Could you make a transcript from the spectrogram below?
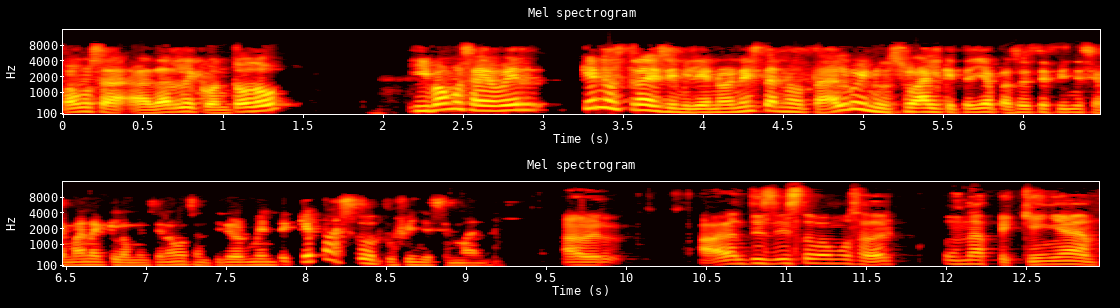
vamos a, a darle con todo y vamos a ver qué nos traes, Emiliano, en esta nota. Algo inusual que te haya pasado este fin de semana que lo mencionamos anteriormente. ¿Qué pasó tu fin de semana? A ver, ahora antes de esto vamos a ver una pequeña,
